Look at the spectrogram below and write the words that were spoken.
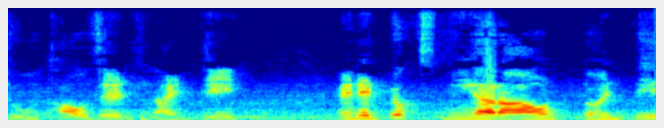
two thousand nineteen and it takes me around twenty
